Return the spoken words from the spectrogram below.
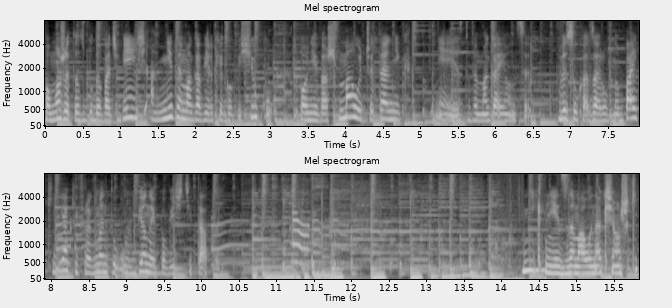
Pomoże to zbudować więź, a nie wymaga wielkiego wysiłku, ponieważ mały czytelnik nie jest wymagający. Wysłucha zarówno bajki, jak i fragmentu ulubionej powieści taty. Nikt nie jest za mały na książki.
